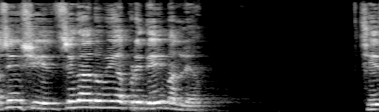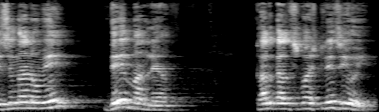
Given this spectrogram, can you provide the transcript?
ਅਸੀਂ ਸ਼ਹੀਦ ਸਿੰਘਾਂ ਨੂੰ ਵੀ ਆਪਣੀ ਦੇਹ ਮੰਨ ਲਿਆ। ਸ਼ਹੀਦ ਸਿੰਘਾਂ ਨੂੰ ਵੀ ਦੇਹ ਮੰਨ ਲਿਆ। ਕੱਲ ਗੱਲ ਸਪਸ਼ਟ ਨਹੀਂ ਸੀ ਹੋਈ।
